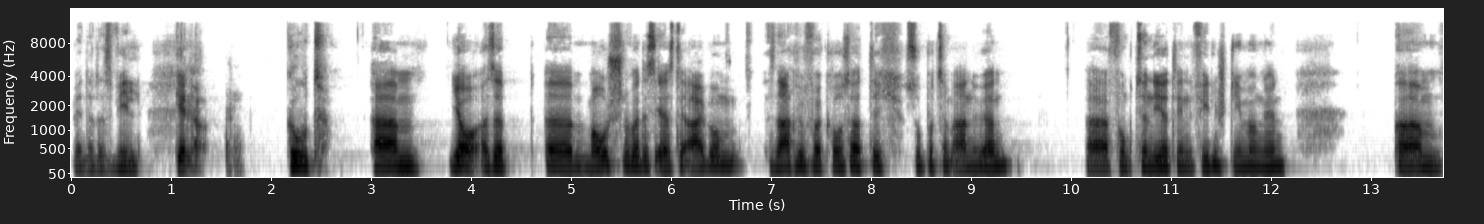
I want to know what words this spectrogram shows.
wenn er das will. Genau. Gut. Ähm, ja, also äh, Motion war das erste Album, ist nach wie vor großartig, super zum Anhören, äh, funktioniert in vielen Stimmungen. Ähm,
